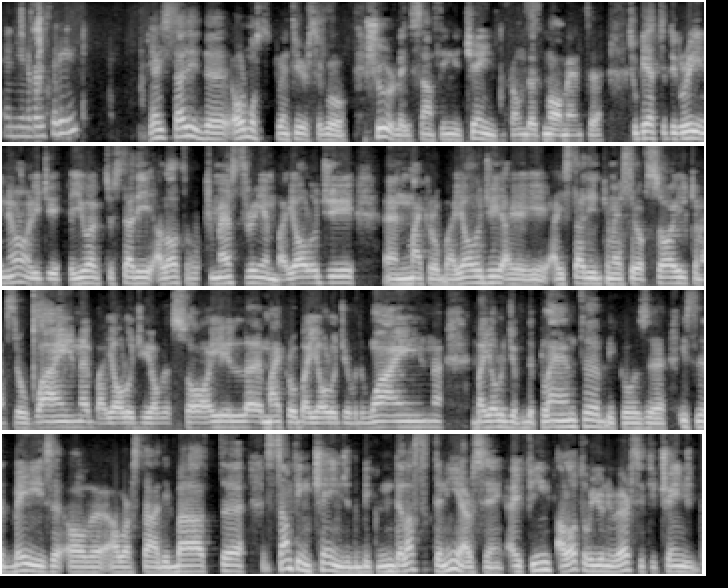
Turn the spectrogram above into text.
in university? I studied uh, almost 20 years ago. Surely something changed from that moment. Uh, to get a degree in enology, you have to study a lot of chemistry and biology and microbiology. I, I studied chemistry of soil, chemistry of wine, biology of the soil, uh, microbiology of the wine, biology of the plant, uh, because uh, it's the base of uh, our study. But something changed in the last 10 years. I think a lot of university changed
